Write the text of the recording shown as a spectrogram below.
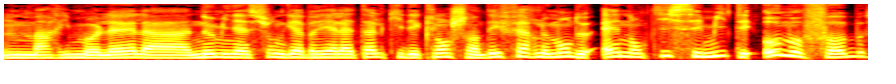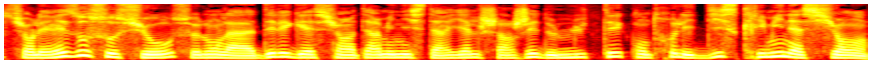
Marie Mollet, la nomination de Gabriel Attal qui déclenche un déferlement de haine antisémite et homophobe sur les réseaux sociaux, selon la délégation interministérielle chargée de lutter contre les discriminations.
